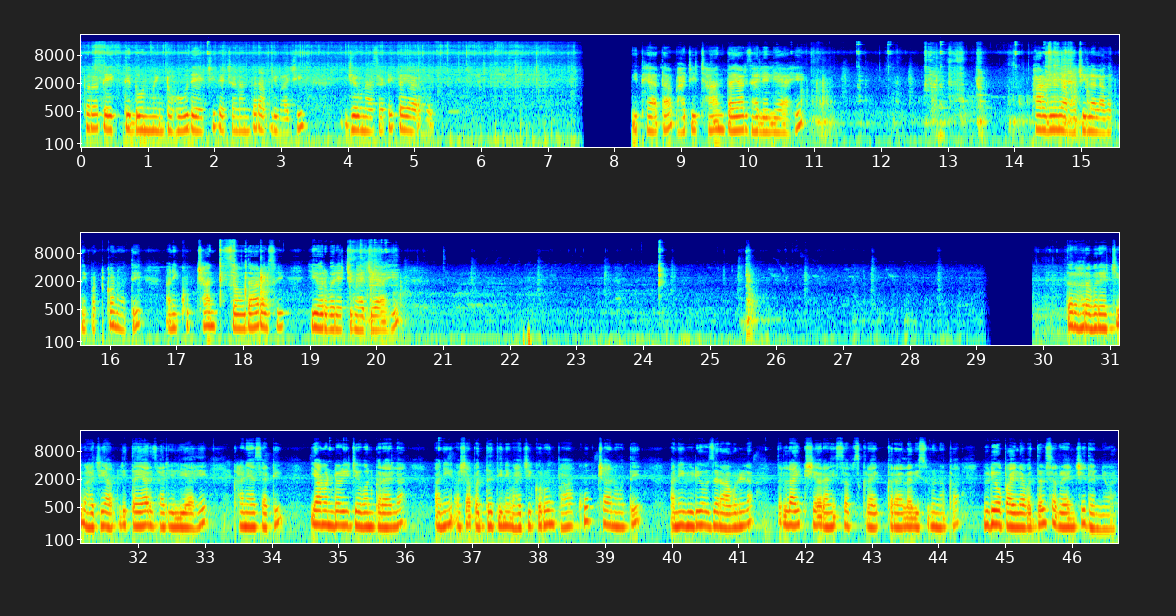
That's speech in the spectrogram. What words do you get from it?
परत एक ते दोन मिनटं होऊ द्यायची त्याच्यानंतर आपली भाजी जेवणासाठी तयार होईल. इथे आता भाजी छान तयार झालेली आहे. फार वेळ या भाजीला लागत नाही पटकन होते. आणि खूप छान चवदार अशी ही हरभऱ्याची भाजी आहे. तर हरभऱ्याची भाजी आपली तयार झालेली आहे खाण्यासाठी. या मंडळी जेवण करायला आणि अशा पद्धतीने भाजी करून पहा खूप छान होते. आणि व्हिडिओ जर आवडला तर लाईक शेअर आणि सबस्क्राईब करायला विसरू नका. व्हिडिओ पाहिल्याबद्दल सगळ्यांचे धन्यवाद.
